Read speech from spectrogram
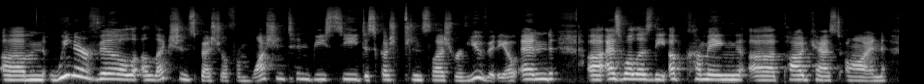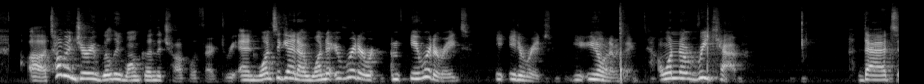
um, Wienerville election special from Washington, D.C. discussion slash review video, and uh, as well as the upcoming uh, podcast on uh, Tom and Jerry, Willy Wonka, and the Chocolate Factory. And once again, I want to reiterate, iterate, iterate. You, you know what I'm saying? I want to recap that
